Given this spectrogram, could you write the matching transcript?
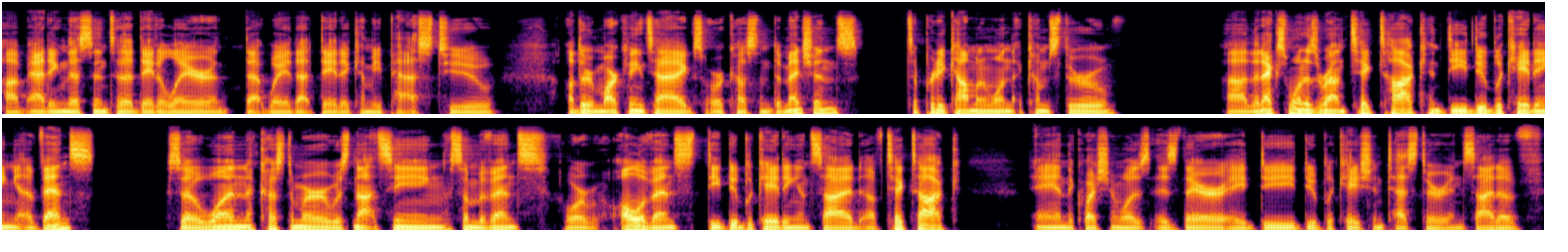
Um, adding this into the data layer, and that way that data can be passed to other marketing tags or custom dimensions. It's a pretty common one that comes through. Uh, the next one is around TikTok deduplicating events. So one customer was not seeing some events or all events deduplicating inside of TikTok. And the question was, is there a deduplication tester inside of,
